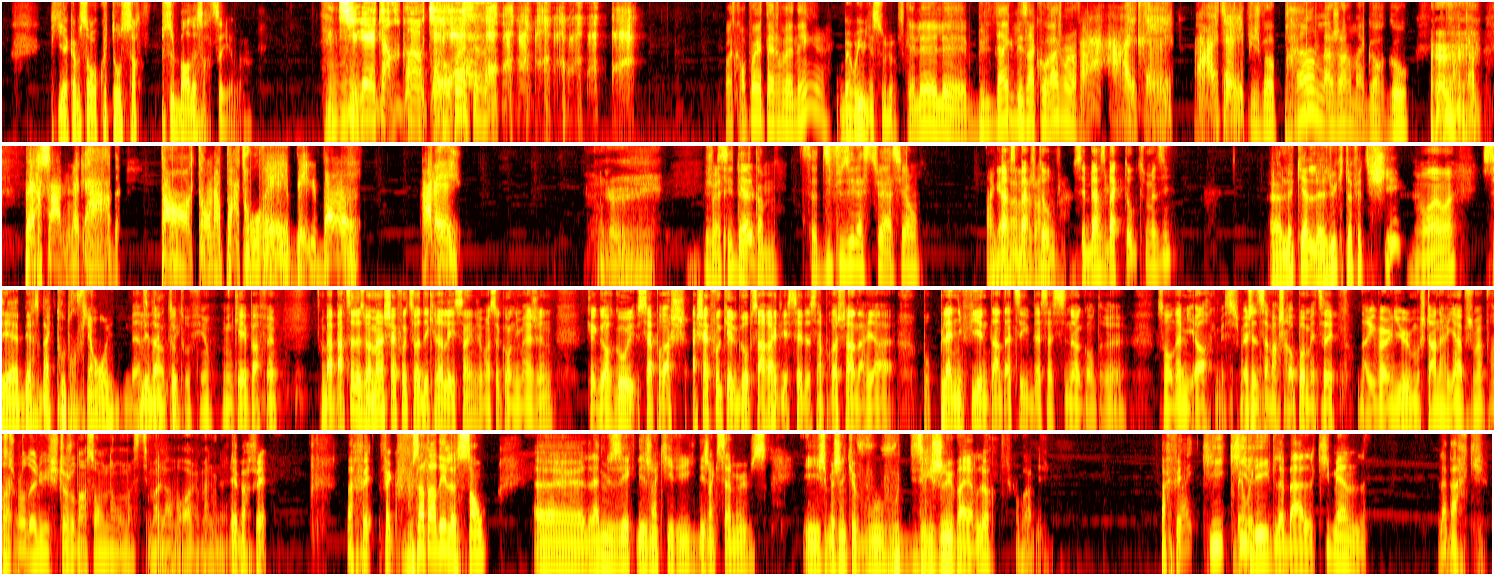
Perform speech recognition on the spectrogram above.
Puis il y a comme son couteau sort- sur le bord de sortir. là. Dis-le, Gorgo, dis-le. Est-ce qu'on peut intervenir? Ben oui, bien sûr. Parce que là, le Bulldog les encourage. Moi, je vais faire Arrêtez, arrêtez. Et puis je vais prendre la jambe à Gorgo. Comme personne ne garde tant qu'on n'a pas trouvé Bilbon. Allez, Je vais essayer de quel- comme, ça, diffuser la situation. C'est Bers Bacto que tu m'as dit? Euh, lequel, lui qui t'a fait chier, Ouais, ouais. c'est euh, Bersbach Tau Troufion, oui. Bers Les Bacto dentés. Troufion. Ok, parfait. Ben, à partir de ce moment, à chaque fois que tu vas décrire les scènes, j'aimerais ça qu'on imagine que Gorgo s'approche. À chaque fois que le groupe s'arrête, il essaie de s'approcher en arrière pour planifier une tentative d'assassinat contre euh, son ami Orc. Mais j'imagine que ça marchera pas, mais tu sais, on arrive à un lieu, moi je suis en arrière puis je me Ouais. toujours de lui. Je suis toujours dans son nom, moi, c'est mal à voir, man. Ok, parfait. Parfait. Fait que vous entendez le son euh, de la musique, des gens qui rient, des gens qui s'amusent. Et j'imagine que vous vous dirigez vers là. Je comprends bien. Parfait. Qui, qui Ben oui. lead le bal? Qui mène la barque?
